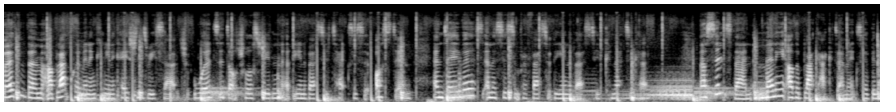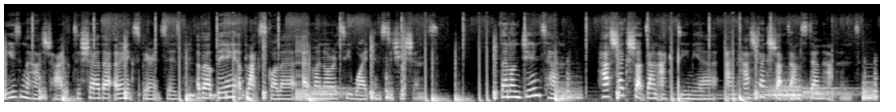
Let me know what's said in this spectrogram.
Both of them are black women in communications research, Woods, a doctoral student at the University of Texas at Austin, and Davis, an assistant professor at the University of Connecticut. Now, since then, many other black academics have been using the hashtag to share their own experiences about being a black scholar at minority white institutions. Then on June 10th, hashtag shutdown academia and hashtag shutdown STEM happened.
